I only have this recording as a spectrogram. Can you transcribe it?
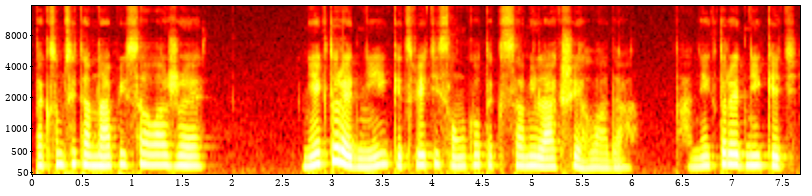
tak som si tam napísala, že niektoré dni, keď svieti slnko, tak sa mi ľahšie hľadá. A niektoré dni, keď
